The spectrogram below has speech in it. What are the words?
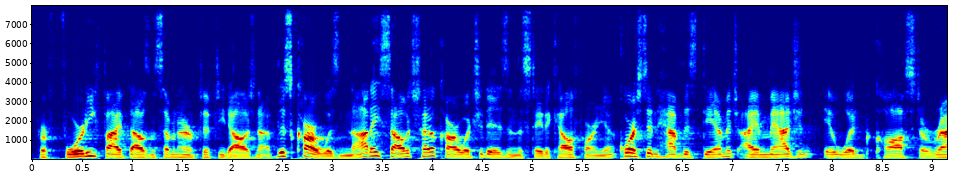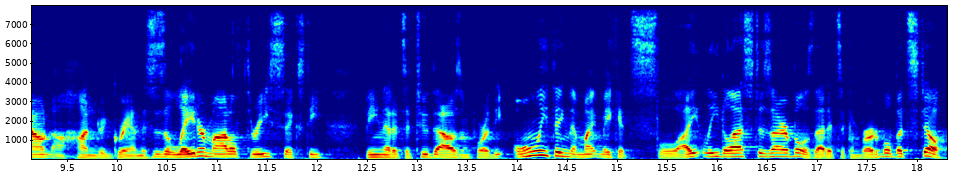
for $45,750. Now, if this car was not a salvage title car, which it is in the state of California, of course didn't have this damage, I imagine it would cost around a hundred grand. This is a later model 360 being that it's a 2004. The only thing that might make it slightly less desirable is that it's a convertible, but still,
